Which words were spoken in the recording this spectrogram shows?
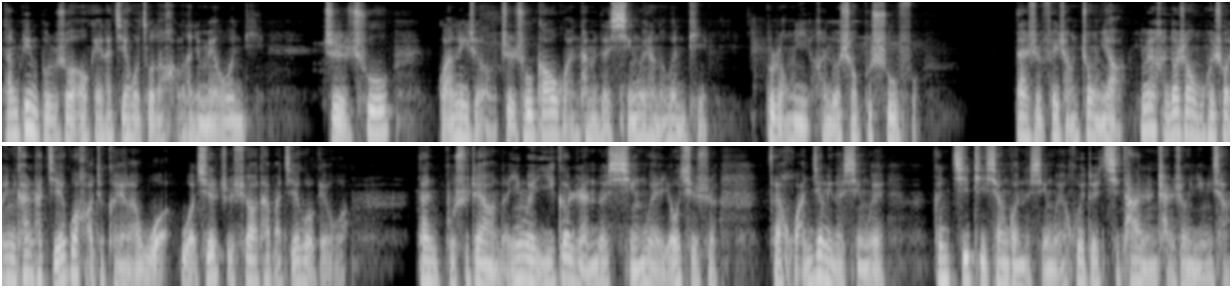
但并不是说 OK，他结果做得好了，他就没有问题。指出管理者，指出高管他们在行为上的问题不容易，很多时候不舒服。但是非常重要，因为很多时候我们会说，你看他结果好就可以了。我我其实只需要他把结果给我，但不是这样的。因为一个人的行为，尤其是在环境里的行为，跟集体相关的行为，会对其他人产生影响，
